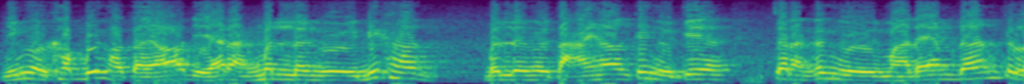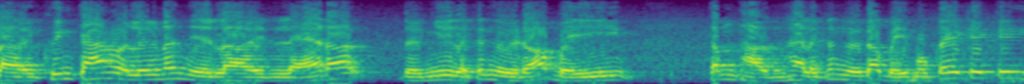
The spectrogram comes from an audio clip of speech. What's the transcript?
những người không biết họ tỏ vẻ e rằng mình là người biết hơn, mình là người tài hơn cái người kia. Cho rằng cái người mà đem đến cái lời khuyến cáo và lương đến về lời lẽ đó, tự nhiên là cái người đó bị tâm thần hay là cái người đó bị một cái cái cái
